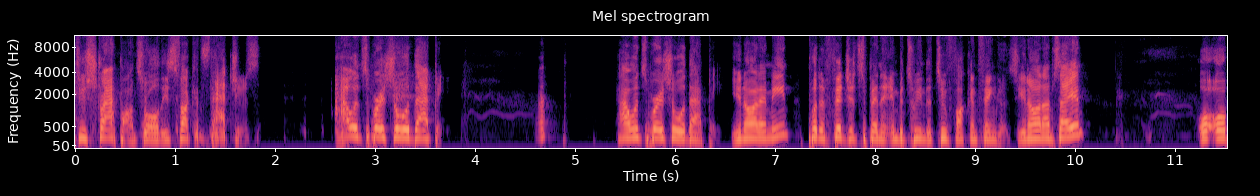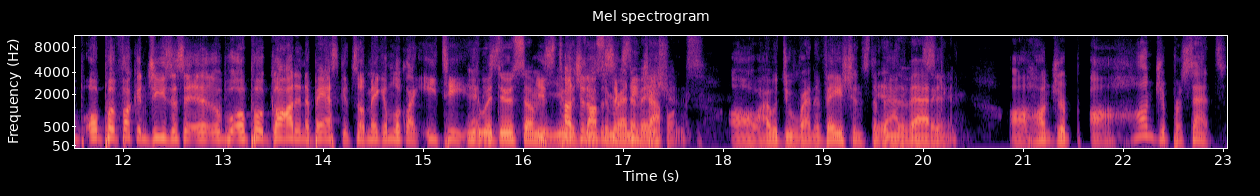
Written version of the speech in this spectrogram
do strap-ons for all these fucking statues. How inspirational would that be? How inspirational would that be? You know what I mean? Put a fidget spinner in between the two fucking fingers. You know what I'm saying? Or, or, or put fucking Jesus uh, or put God in a basket so make him look like ET. You would do some. he's you would touching do on the some Sistine Chapel. Oh, I would do renovations to in Vatican, the Vatican. City. A hundred, a hundred percent,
